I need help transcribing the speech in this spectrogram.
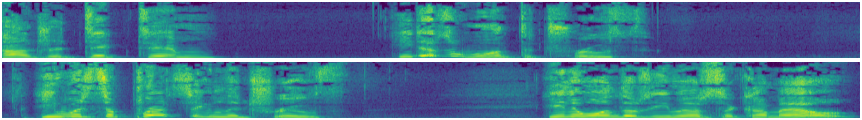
contradict him. He doesn't want the truth. He was suppressing the truth. He didn't want those emails to come out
